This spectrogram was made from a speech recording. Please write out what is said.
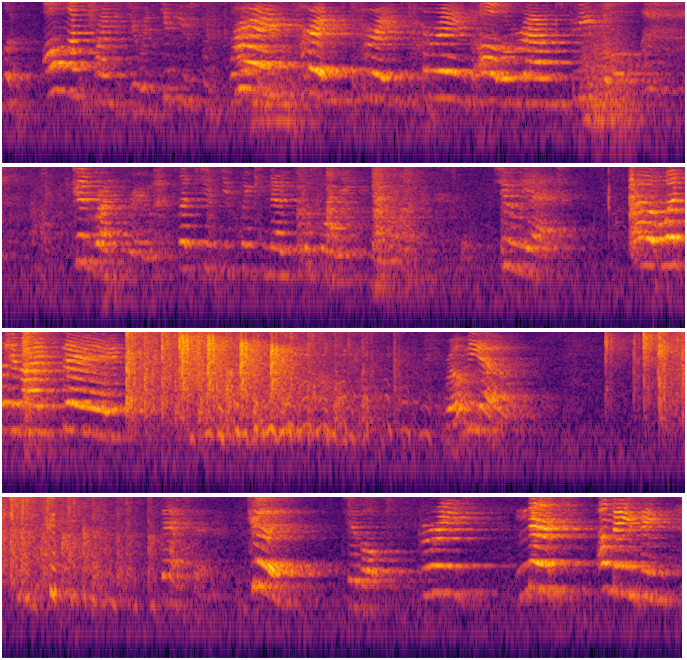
Look, all I'm trying to do is give you some Praise, praise, praise, praise praise all around people. Good run through. Let's do a few quick notes before we. Juliet. Oh, what can I say? Romeo. Samson. Good. Tybalt. Great. Nurse. Amazing.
